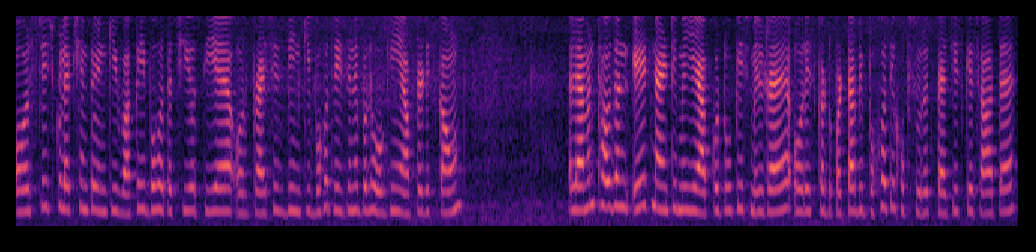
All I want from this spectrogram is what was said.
और स्टिच कलेक्शन तो इनकी वाकई बहुत अच्छी होती है और प्राइसेस भी इनकी बहुत रीज़नेबल होगी after discount. Eleven thousand eight ninety में ये आपको टू पीस मिल रहा है और इसका दुपट्टा भी बहुत ही खूबसूरत पैचिस के साथ है।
